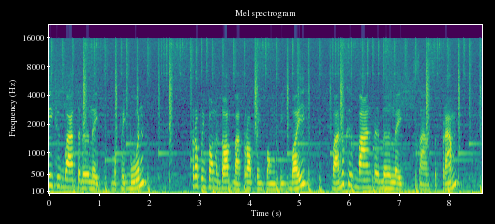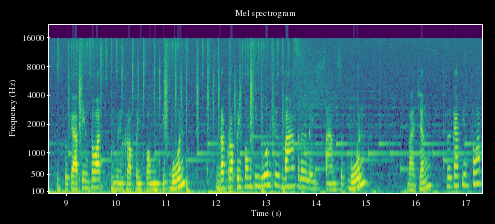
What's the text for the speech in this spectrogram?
2គឺបានទៅលើលេខ24ក្របពេញប៉ុងបន្ទាប់បាទក្របពេញប៉ុងទី3បាទនោះគឺបានទៅលើលេខ35ធ្វើការទៀងទាត់ជាមួយនឹងក្របពេញប៉ុងទី4 សម្រាប់ក្របពេញប៉ុងទី4គឺបានទៅលើលេខ34បាទអញ្ចឹងធ្វើការទៀងទាត់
